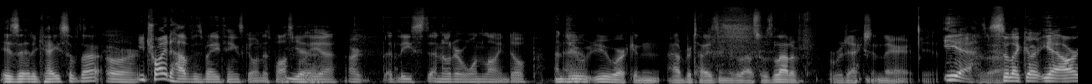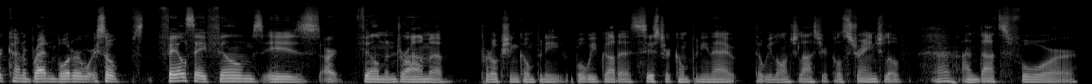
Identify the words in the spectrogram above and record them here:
is it a case of that? Or you try to have as many things going as possible, Yeah. yeah, or at least another one lined up. And you Um, you work in advertising as well, so there's a lot of rejection there. Yeah. well. So like, our, yeah, our kind of bread and butter. Work. So Failsafe Films is our film and drama production company, but we've got a sister company now that we launched last year called Strange Love, Ah. and that's for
